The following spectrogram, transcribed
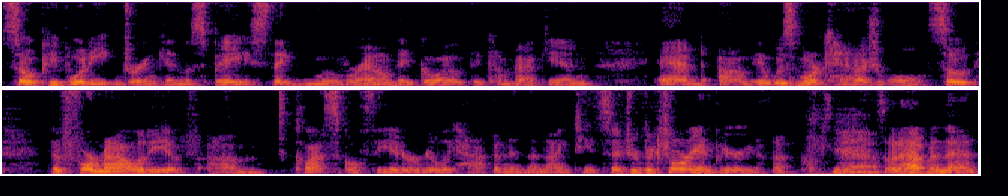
So people would eat and drink in the space. They'd move around. They'd go out. They'd come back in, and um, it was more casual. So the formality of um, classical theater really happened in the 19th century, Victorian period. Yeah. So it happened then,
